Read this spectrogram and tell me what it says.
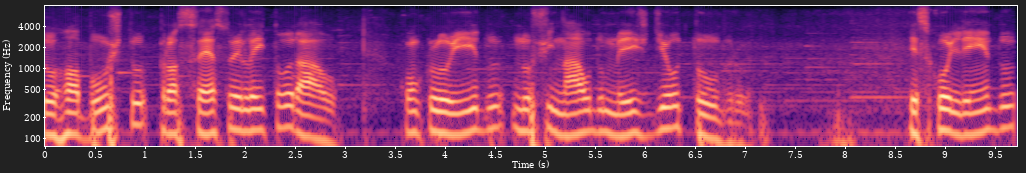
do robusto processo eleitoral, concluído no final do mês de outubro, escolhendo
